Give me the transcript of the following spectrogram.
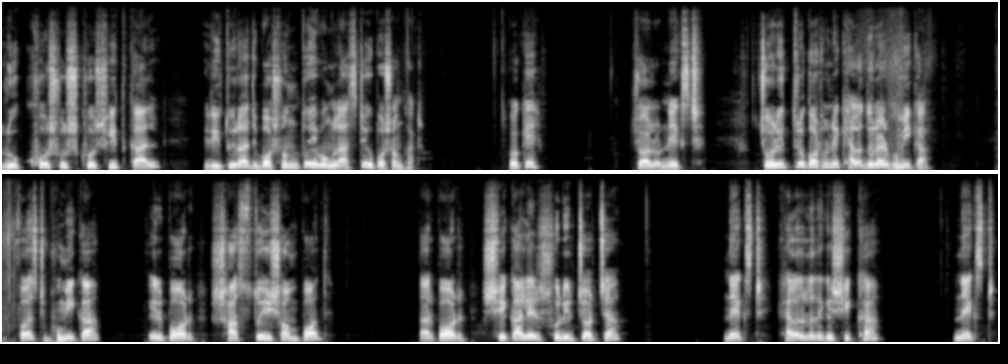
রুক্ষ শুষ্ক শীতকাল ঋতুরাজ বসন্ত এবং লাস্টে উপসংহার। ওকে? চলো, নেক্সট। চরিত্র গঠনে খেলাধুলার ভূমিকা। ফার্স্ট ভূমিকা, এরপর স্বাস্থ্যই সম্পদ, তারপর সেকালের শরীরচর্চা, নেক্সট খেলাধুলা থেকে শিক্ষা, নেক্সট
